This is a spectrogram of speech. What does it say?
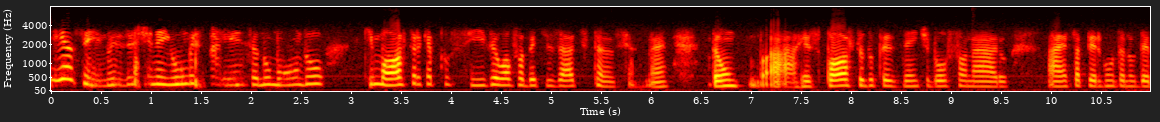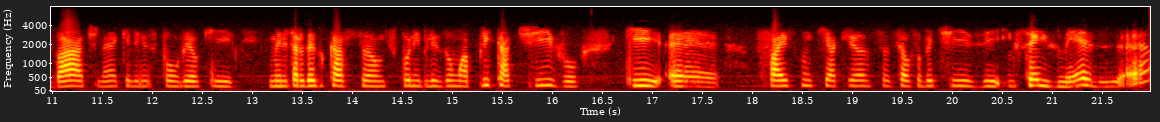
e assim, não existe nenhuma experiência no mundo que mostra que é possível alfabetizar à distância, né? Então, a resposta do presidente Bolsonaro a essa pergunta no debate, né, que ele respondeu que o Ministério da Educação disponibilizou um aplicativo que é, faz com que a criança se alfabetize em seis meses, é,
